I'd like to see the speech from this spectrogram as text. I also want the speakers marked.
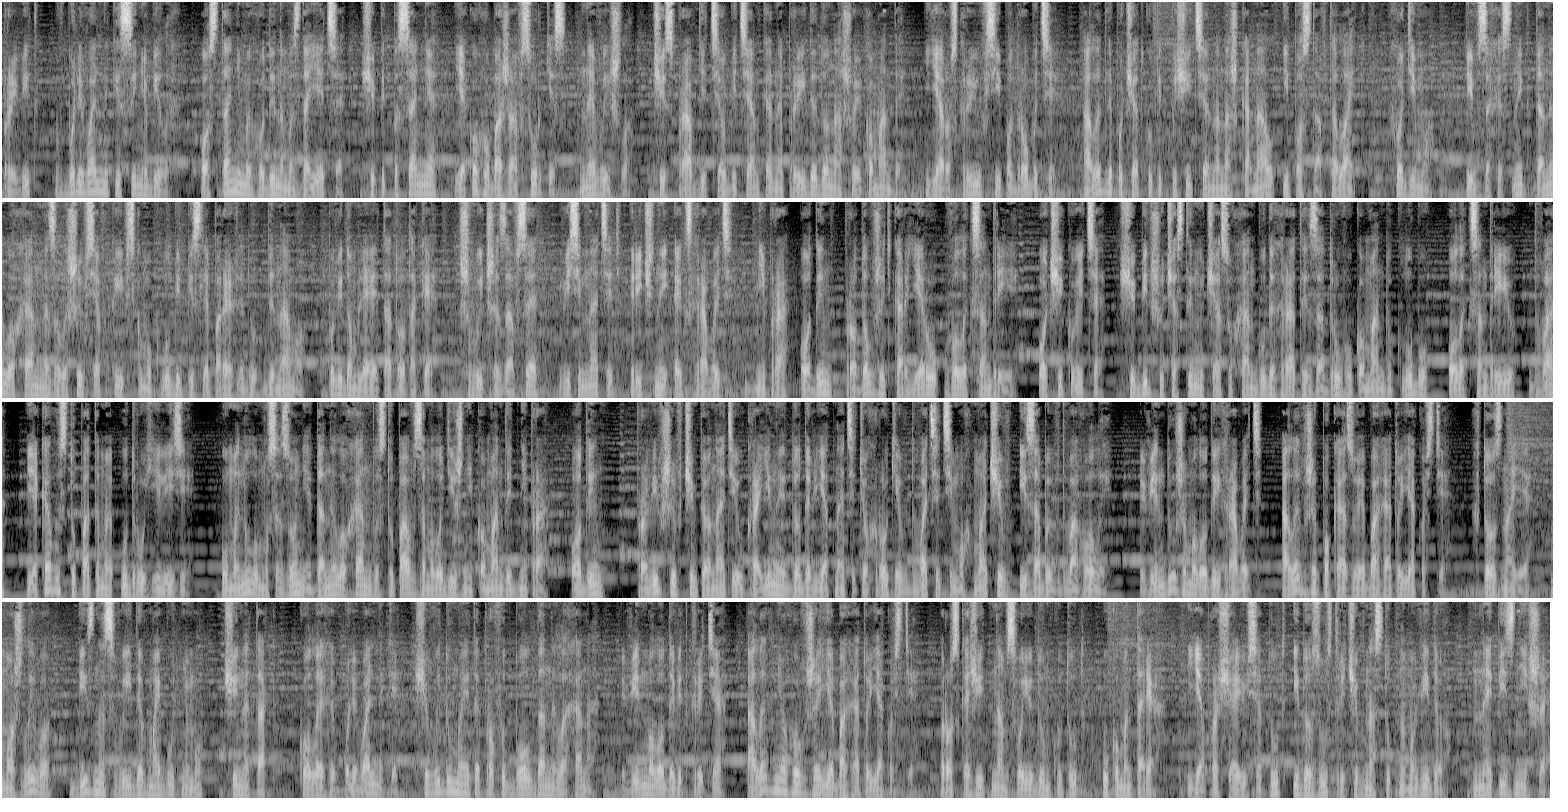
Speaker 1: Привіт, вболівальники синьо-білих. Останніми годинами здається, що підписання, якого бажав Суркіс, не вийшло. Чи справді ця обіцянка не прийде до нашої команди? Я розкрию всі подробиці, але для початку підпишіться на наш канал і поставте лайк. Ходімо. Півзахисник Данило Хан не залишився в київському клубі після перегляду Динамо. Повідомляє тато таке. Швидше за все, 18-річний екс-гравець Дніпра 1 продовжить кар'єру в Олександрії. Очікується, що більшу частину часу хан буде грати за другу команду клубу Олександрію 2, яка виступатиме у другій лізі. У минулому сезоні Данило Хан виступав за молодіжні команди Дніпра 1, провівши в чемпіонаті України до 19 років 27 матчів і забив 2 голи. Він дуже молодий гравець, але вже показує багато якості. Хто знає, можливо, бізнес вийде в майбутньому, чи не так. Колеги-вболівальники, що ви думаєте про футбол Данила Хана? Він молоде відкриття, але в нього вже є багато якості. Розкажіть нам свою думку тут, у коментарях. Я прощаюся тут і до зустрічі в наступному відео, не пізніше.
